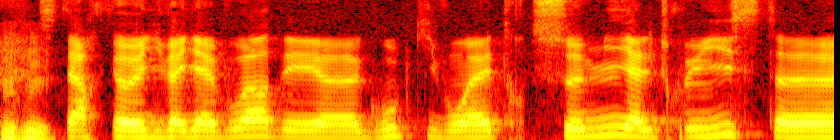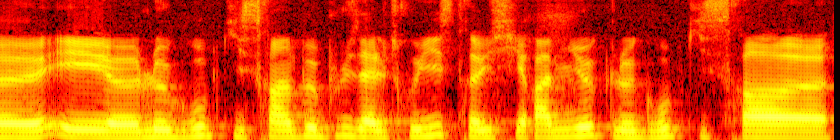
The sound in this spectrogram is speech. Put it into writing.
Mhm. C'est-à-dire qu'il va y avoir des groupes qui vont être semi-altruistes et le groupe qui sera un peu plus altruiste réussira mieux que le groupe qui sera,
